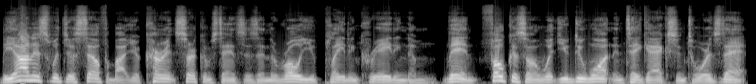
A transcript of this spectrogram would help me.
Be honest with yourself about your current circumstances and the role you've played in creating them. Then, focus on what you do want and take action towards that.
